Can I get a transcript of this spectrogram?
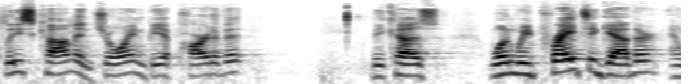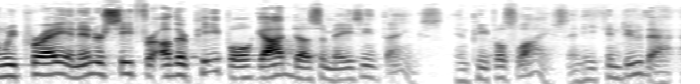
Please come and join, be a part of it, because when we pray together and we pray and intercede for other people, God does amazing things in people's lives, and He can do that.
